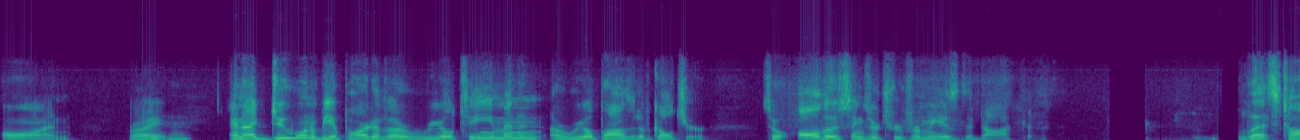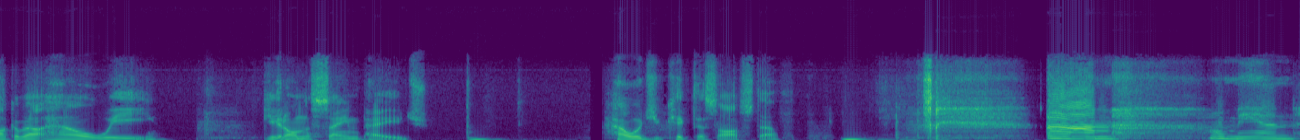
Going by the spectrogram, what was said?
on, right? Mm-hmm. And I do want to be a part of a real team and a real positive culture. So all those things are true for me as the doctor. Let's talk about how we get on the same page. How would you kick this off, Steph? Um, oh man,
